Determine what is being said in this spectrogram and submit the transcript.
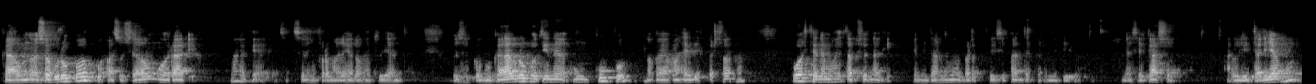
Cada uno de esos grupos pues, asociado a un horario, ¿vale? que se les informaría a los estudiantes. Entonces, como cada grupo tiene un cupo, no cabe más de 10 personas, pues tenemos esta opción de aquí, limitar el número de participantes permitidos. En ese caso, habilitaríamos,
